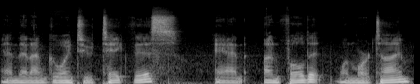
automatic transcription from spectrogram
And then I'm going to take this and unfold it one more time.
